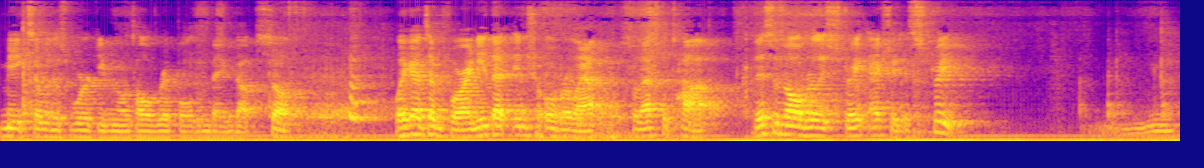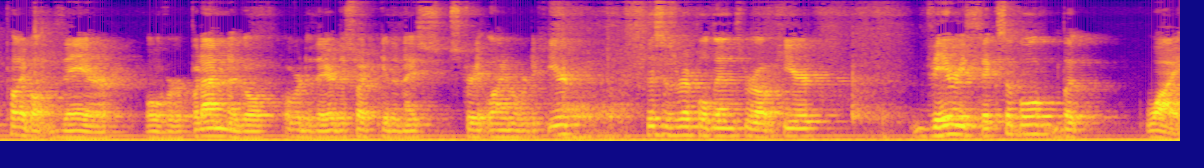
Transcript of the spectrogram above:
make some of this work even though it's all rippled and banged up. So, like I said before, I need that inch overlap. So that's the top. This is all really straight. Actually, it's straight, probably about there over, but I'm gonna go over to there just so I can get a nice straight line over to here. This is rippled in throughout here. Very fixable, but why?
